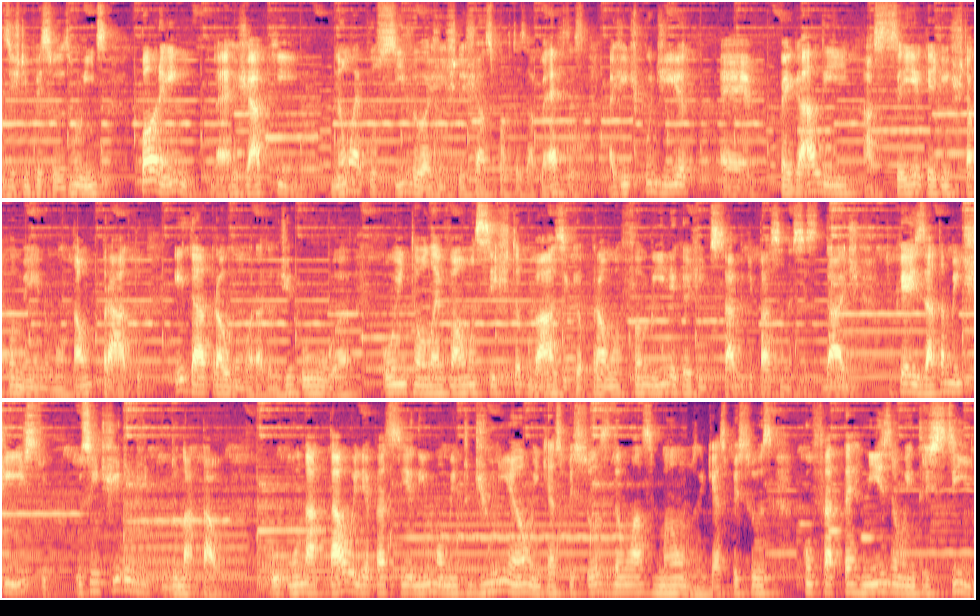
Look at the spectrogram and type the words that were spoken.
Existem pessoas ruins, Porém, né, já que não é possível a gente deixar as portas abertas, a gente podia é, pegar ali a ceia que a gente está comendo, montar um prato e dar para algum morador de rua, ou então levar uma cesta básica para uma família que a gente sabe que passa necessidade, porque é exatamente isso o sentido do Natal. O, o, Natal ele é para ser ali um momento de união em que as pessoas dão as mãos, em que as pessoas confraternizam entre si,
